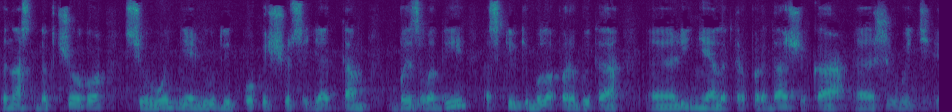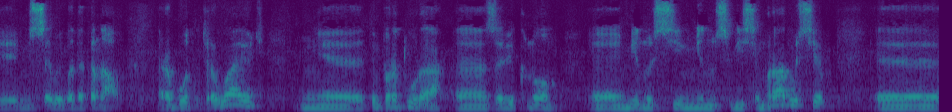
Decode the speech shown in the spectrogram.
внаслідок чого сьогодні люди поки що сидять там без води, оскільки була перебита е, лінія електропередач, яка е, живить е, місцевий водоканал. Роботи тривають. Е, Температура е, за вікном е, мінус 7, мінус 8 градусів. Е,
